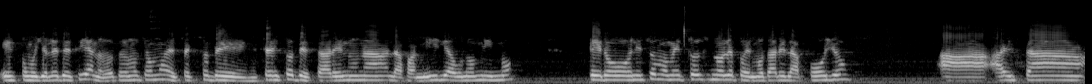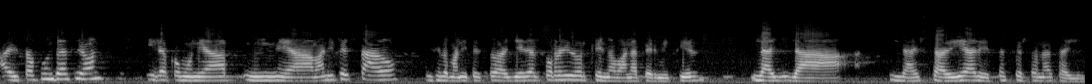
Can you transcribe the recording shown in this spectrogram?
eh, como yo les decía nosotros no somos de centros de estar en una la familia uno mismo pero en estos momentos no le podemos dar el apoyo a, a esta a esta fundación y la comunidad me ha manifestado y se lo manifestó ayer al corredor que no van a permitir la, la, la estadía de estas personas ahí.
